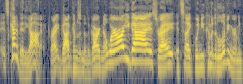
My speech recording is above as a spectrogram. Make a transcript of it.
It's kind of idiotic, right? God comes into the garden, oh, where are you guys, right? It's like when you come into the living room and,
